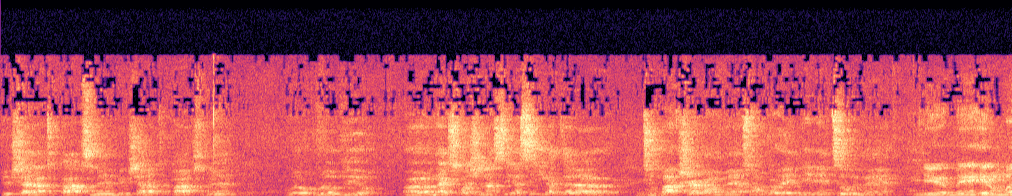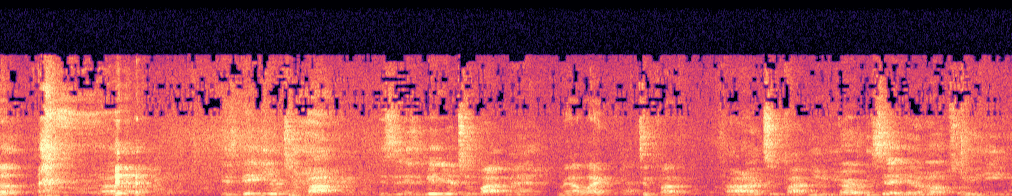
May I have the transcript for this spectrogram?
Big shout out to Pops, man. Big shout out to Pops, man. Real, real deal. Uh, next question I see. I see you got that uh, Tupac shirt on, man. So I'm gonna go ahead and get into it, man. Yeah, man, hit him up. Uh, is Biggie or Tupac? Is it, is Biggie or Tupac, man? Man, I like Tupac. All right, Tupac. You, you heard what he said. Hit him up. So he he,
